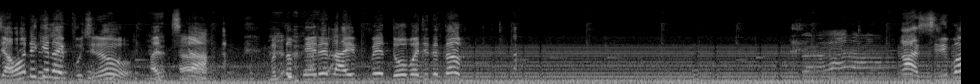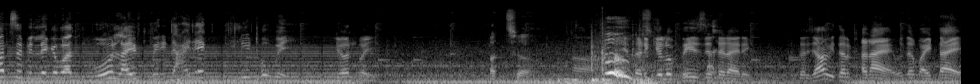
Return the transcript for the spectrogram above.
जवानी की लाइफ पूछ रहे हो? अच्छा। मतलब मेरे लाइफ में दो बजे थे तब। हाँ श्रीमान से मिलने के बाद वो लाइफ मेरी डायरेक्ट डिलीट हो गई लियोन भाई। अच्छा। हाँ, लड़के लोग भेज देते डायरेक्ट उधर जाओ इधर खड़ा है उधर बैठा है।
